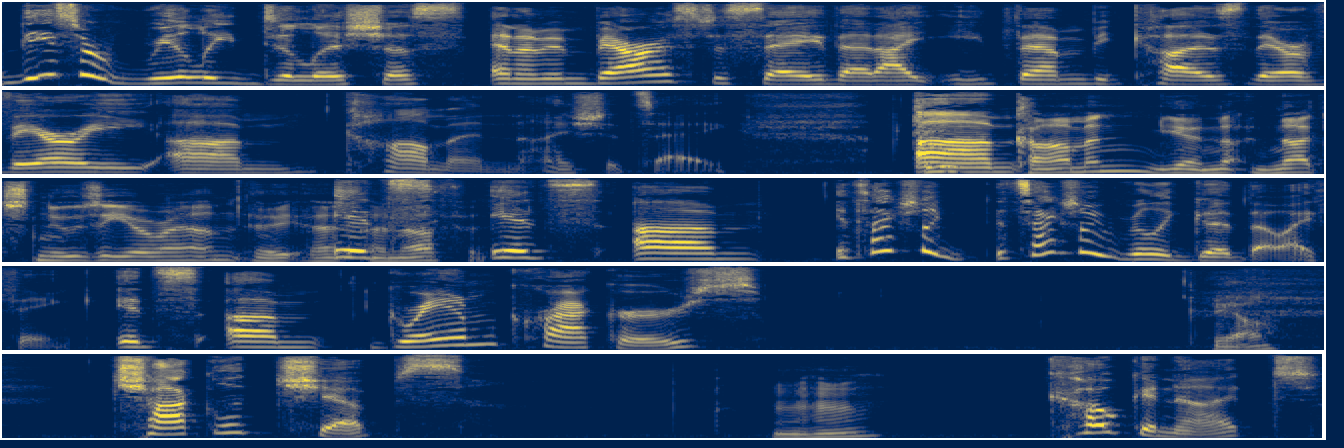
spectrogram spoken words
these are really delicious, and I'm embarrassed to say that I eat them because they're very um, common, I should say. Too common? Yeah, not, not snoozy around uh, uh, It's enough. it's um it's actually it's actually really good though. I think it's um, graham crackers, yeah. chocolate chips, coconut,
